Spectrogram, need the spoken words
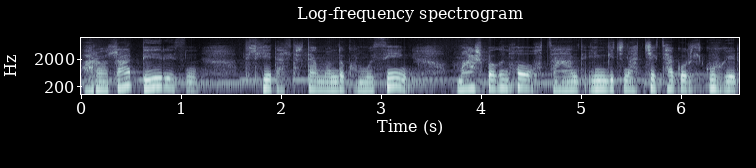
оруулаад дээрээс нь дэлхийд алдартай мундаг хүмүүсийн маш богино хугацаанд ингэж над чиг цаг өрөлгүйгээр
